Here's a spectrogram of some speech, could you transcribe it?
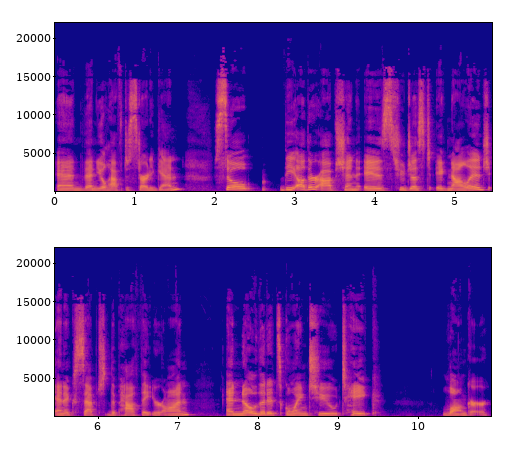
and then you'll have to start again. So, the other option is to just acknowledge and accept the path that you're on and know that it's going to take longer.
